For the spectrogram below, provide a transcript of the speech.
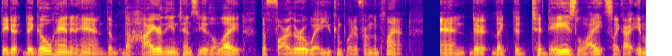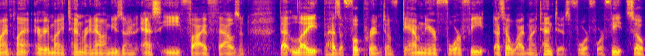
they they go hand in hand. The the higher the intensity of the light, the farther away you can put it from the plant. And they're like the today's lights, like I in my plant or in my 10 right now, I'm using an SE five thousand. That light has a footprint of damn near four feet. That's how wide my tent is, four, four feet. So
